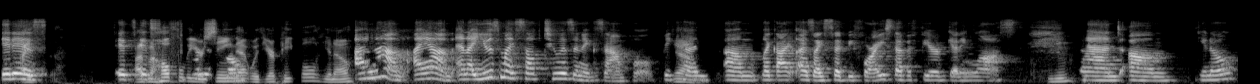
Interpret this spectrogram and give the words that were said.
it is I, it's, I mean, hopefully you're seeing that with your people you know? I am i am. And i use myself too as an example because yeah. um like i as i said before i used to have a fear of getting lost. Mm-hmm. and um you know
